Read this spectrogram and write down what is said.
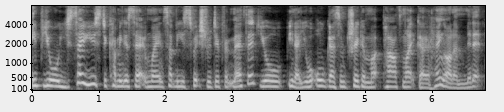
if you're so used to coming a certain way and suddenly you switch to a different method, your you know your orgasm trigger path might go, hang on a minute,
